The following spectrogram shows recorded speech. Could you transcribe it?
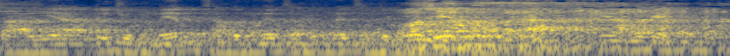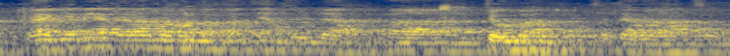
saya 7 menit, 1 menit, 1 menit, 1 menit. Oh, siap, Pak. Ya. Oke. Baik, ini adalah teman-teman yang sudah mencoba secara langsung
